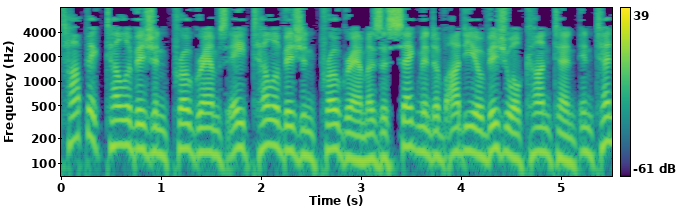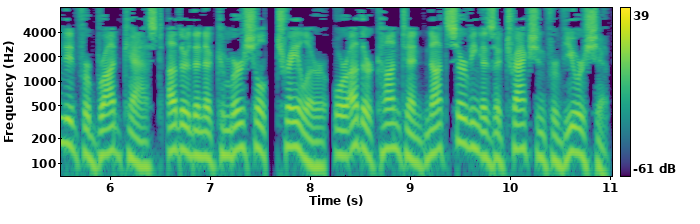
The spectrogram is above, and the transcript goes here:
Topic television programs A television program is a segment of audiovisual content intended for broadcast other than a commercial, trailer, or other content not serving as attraction for viewership.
